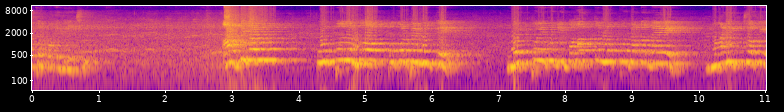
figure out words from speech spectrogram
ব্যবস্থা করে দিয়েছি। আজকে যেমন উৎপন্ন প্রকল্পের মধ্যে নব্বই কোটি বাহাত্তর লক্ষ টাকা ব্যয়ে মানিক চকে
